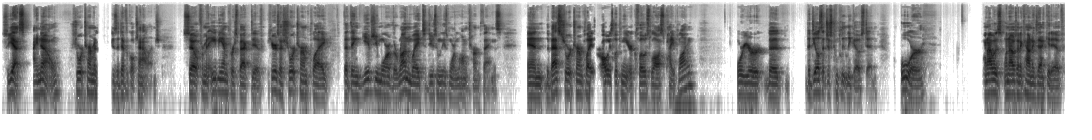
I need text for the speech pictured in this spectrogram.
So, yes, I know short term is, is a difficult challenge. So, from an ABM perspective, here's a short term play that then gives you more of the runway to do some of these more long term things. And the best short term plays are always looking at your closed loss pipeline or your the the deals that just completely ghosted. Or when I was when I was an account executive,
